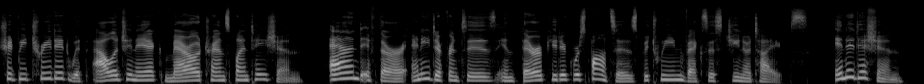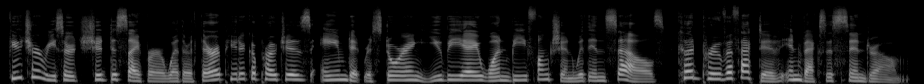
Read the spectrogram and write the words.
should be treated with allogeneic marrow transplantation and if there are any differences in therapeutic responses between VEXAS genotypes. In addition, future research should decipher whether therapeutic approaches aimed at restoring UBA 1b function within cells could prove effective in VEXAS syndrome.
